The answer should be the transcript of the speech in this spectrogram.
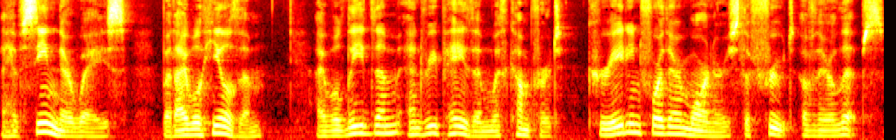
I have seen their ways, but I will heal them, I will lead them and repay them with comfort, creating for their mourners the fruit of their lips.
